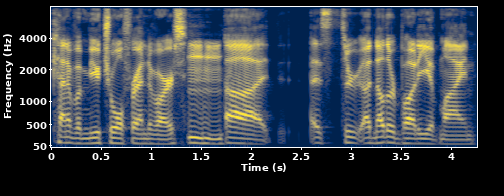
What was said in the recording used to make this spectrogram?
kind of a mutual friend of ours, Mhm. uh, as through another buddy of mine,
